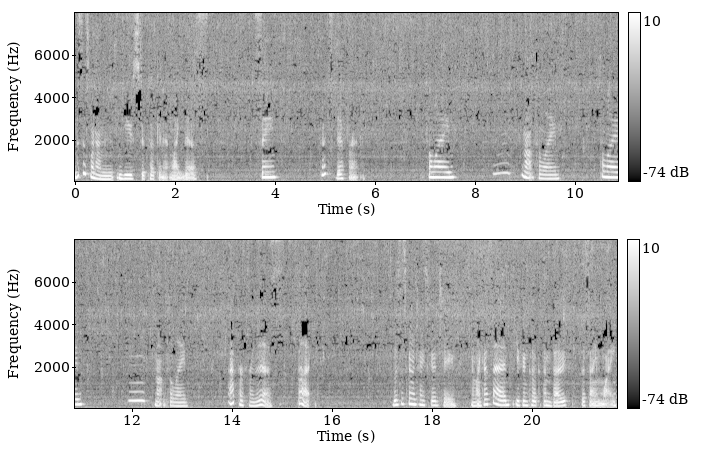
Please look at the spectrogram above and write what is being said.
This is when I'm used to cooking it like this. See? That's different. Filleted. Mm, not filleted. Filleted. Mm, not filleted. I prefer this, but this is going to taste good too. And like I said, you can cook them both the same way.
